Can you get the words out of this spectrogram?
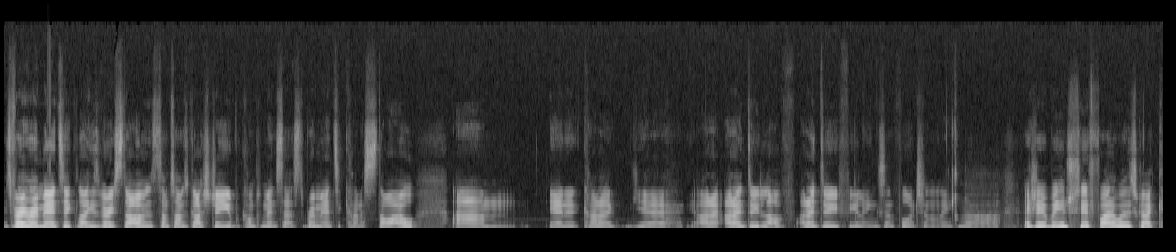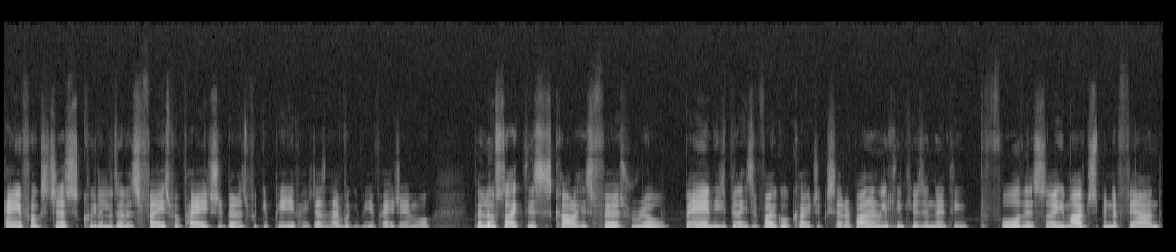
It's very romantic. Like he's very style, and sometimes Gus G compliments that romantic kind of style. Um, and it kind of, yeah, I don't, I don't do love. I don't do feelings, unfortunately. Ah. Actually, it'd be interesting to find out where this guy came from. 'cause just quickly looked on his Facebook page and bit on his Wikipedia page. He doesn't have a Wikipedia page anymore. But it looks like this is kind of his first real band. He's, he's a vocal coach, etc. But I don't really think he was in anything before this. So he might have just been a found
